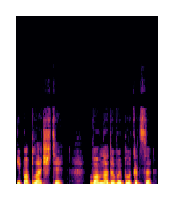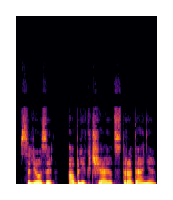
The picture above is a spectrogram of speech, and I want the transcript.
и поплачьте. Вам надо выплакаться, слезы облегчают страдания.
